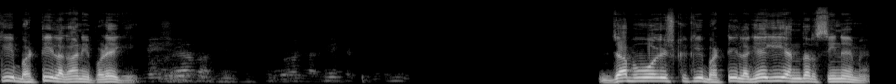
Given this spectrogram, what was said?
کی بھٹی لگانی پڑے گی۔ جب وہ عشق کی بھٹی لگے گی اندر سینے میں،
